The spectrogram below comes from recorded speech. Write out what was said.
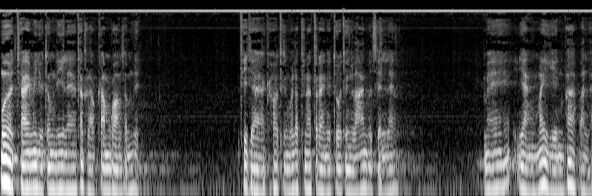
เมื่อใจไม่อยู่ตรงนี้แล้ว ถ้าเรากรรมความสำเร็จ ที่จะเข้าถึงวรัตนตรัยในตัวถึงล้านเปอร์เซ็นต์แล้ว แม้ยังไม่เห็นภาพอะไร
